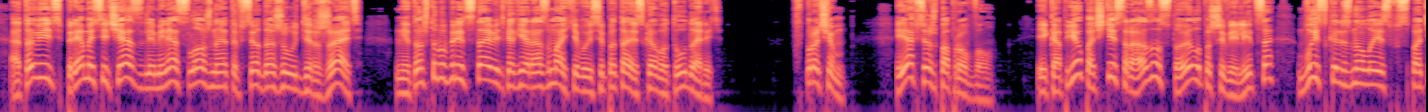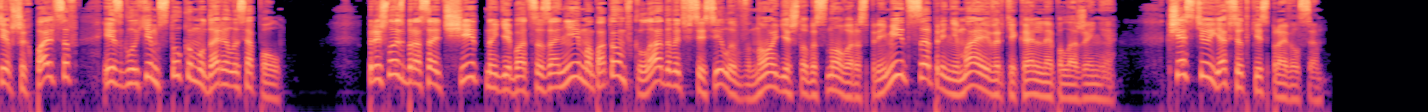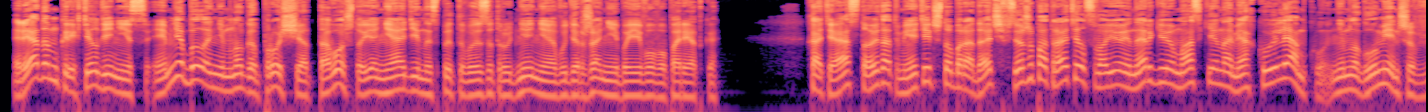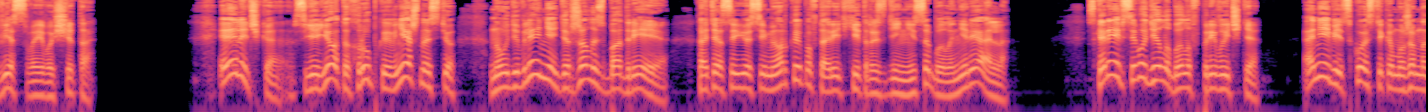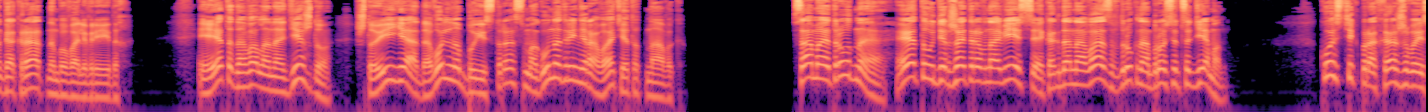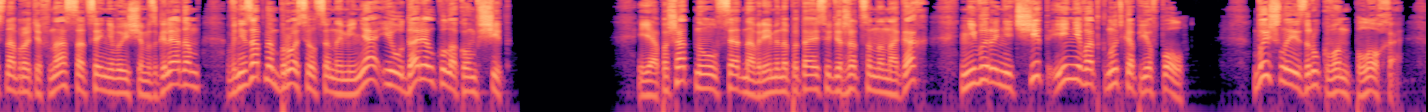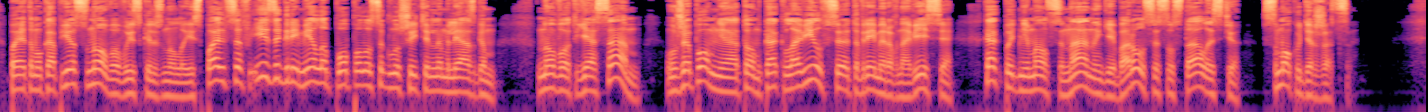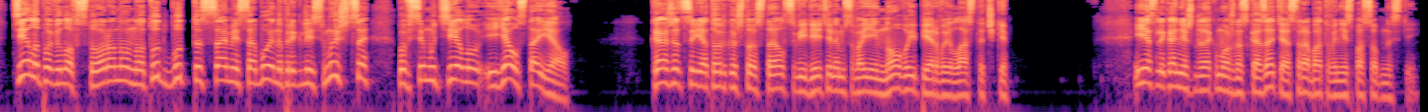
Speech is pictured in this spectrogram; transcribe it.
А то ведь прямо сейчас для меня сложно это все даже удержать, не то чтобы представить, как я размахиваюсь и пытаюсь кого-то ударить. Впрочем, я все же попробовал. И копье почти сразу, стоило пошевелиться, выскользнуло из вспотевших пальцев и с глухим стуком ударилось о пол. Пришлось бросать щит, нагибаться за ним, а потом вкладывать все силы в ноги, чтобы снова распрямиться, принимая вертикальное положение. К счастью, я все-таки справился. Рядом кряхтел Денис, и мне было немного проще от того, что я не один испытываю затруднения в удержании боевого порядка. Хотя стоит отметить, что Бородач все же потратил свою энергию маски на мягкую лямку, немного уменьшив вес своего щита. Элечка, с ее-то хрупкой внешностью, на удивление держалась бодрее, хотя с ее семеркой повторить хитрость Дениса было нереально. Скорее всего, дело было в привычке. Они ведь с Костиком уже многократно бывали в рейдах. И это давало надежду, что и я довольно быстро смогу натренировать этот навык. Самое трудное — это удержать равновесие, когда на вас вдруг набросится демон. Костик, прохаживаясь напротив нас с оценивающим взглядом, внезапно бросился на меня и ударил кулаком в щит. Я пошатнулся, одновременно пытаясь удержаться на ногах, не выронить щит и не воткнуть копье в пол. Вышло из рук вон плохо, поэтому копье снова выскользнуло из пальцев и загремело по полу с оглушительным лязгом. Но вот я сам, уже помня о том, как ловил все это время равновесие, как поднимался на ноги, боролся с усталостью, смог удержаться. Тело повело в сторону, но тут будто сами собой напряглись мышцы по всему телу, и я устоял. Кажется, я только что стал свидетелем своей новой первой ласточки. Если, конечно, так можно сказать о срабатывании способностей.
